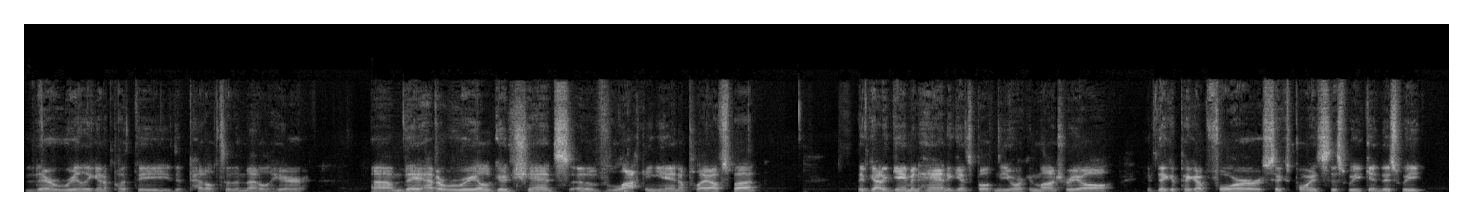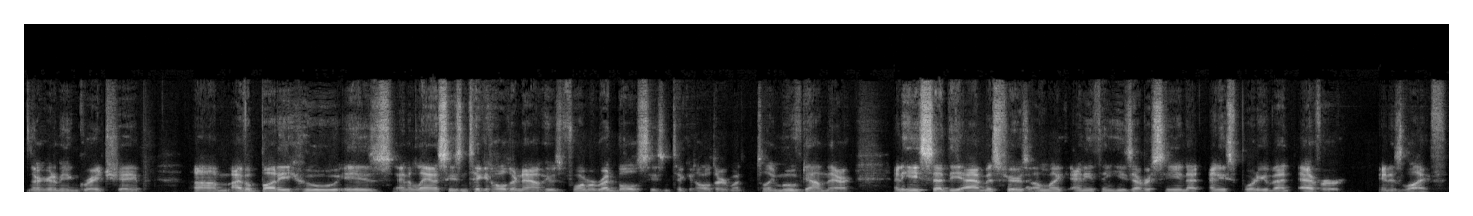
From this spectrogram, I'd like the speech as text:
they're really going to put the the pedal to the metal here. Um, they have a real good chance of locking in a playoff spot. They've got a game in hand against both New York and Montreal. If they could pick up four or six points this weekend, this week, they're going to be in great shape. Um, I have a buddy who is an Atlanta season ticket holder now. He was a former Red Bull season ticket holder until he moved down there. And he said the atmosphere is unlike anything he's ever seen at any sporting event ever in his life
